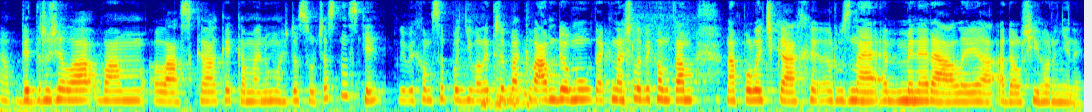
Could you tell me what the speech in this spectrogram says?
A vydržela vám láska ke kamenům až do současnosti? Kdybychom se podívali třeba k vám domů, tak našli bychom tam na poličkách různé minerály a, a další horniny.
